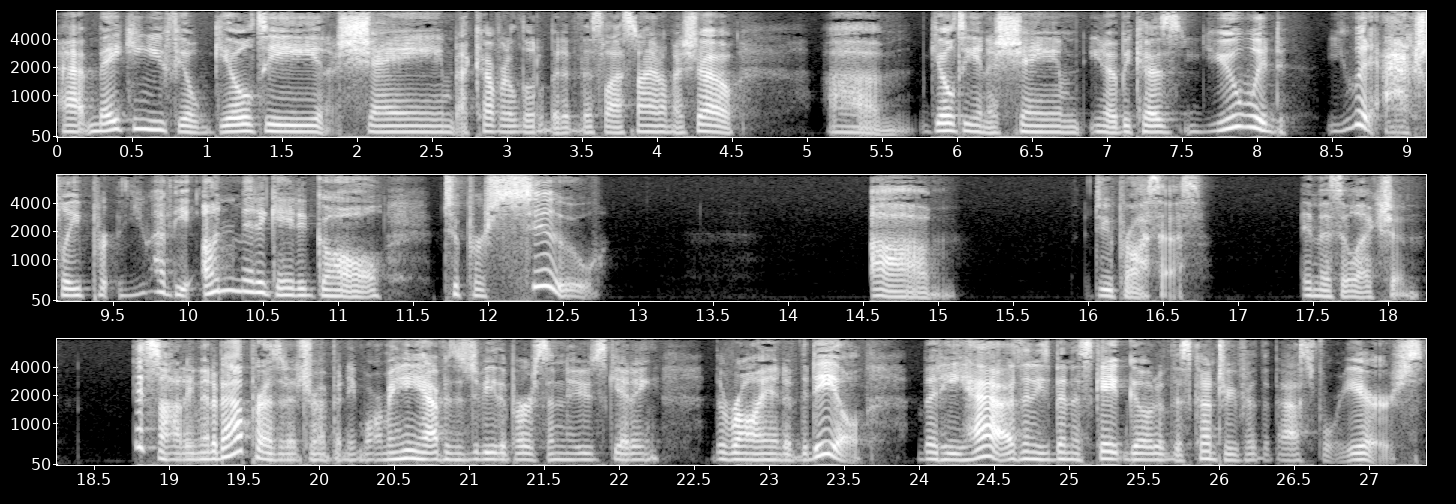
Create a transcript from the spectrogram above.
at making you feel guilty and ashamed. I covered a little bit of this last night on my show. Um, guilty and ashamed, you know, because you would you would actually you have the unmitigated gall to pursue um, due process in this election. It's not even about President Trump anymore. I mean, he happens to be the person who's getting the raw end of the deal, but he has, and he's been the scapegoat of this country for the past four years.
